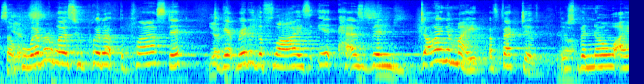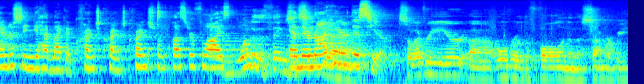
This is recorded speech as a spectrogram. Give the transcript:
So Yes. whoever was who put up the plastic Yeah. to get rid of the flies, it has been dynamite effective. There's Yeah. been no, I understand you had like a crunch, crunch, crunch from cluster flies, One of the things and they're not here this year. So every year uh, over the fall and in the summer, we,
